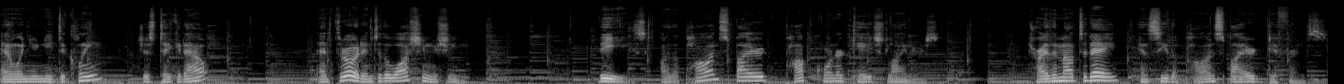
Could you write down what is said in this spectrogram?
And when you need to clean, just take it out and throw it into the washing machine. These are the paw-inspired Popcorner Cage Liners. Try them out today and see the paw-inspired difference.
